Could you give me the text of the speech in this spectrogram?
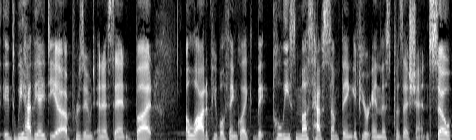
it, we have the idea of presumed innocent, but a lot of people think like the police must have something if you're in this position. So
